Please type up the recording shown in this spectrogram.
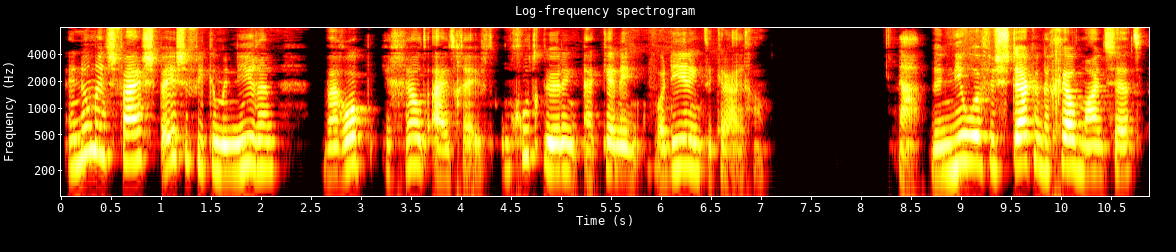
En noem eens vijf specifieke manieren waarop je geld uitgeeft om goedkeuring, erkenning of waardering te krijgen. Nou, de nieuwe versterkende geldmindset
